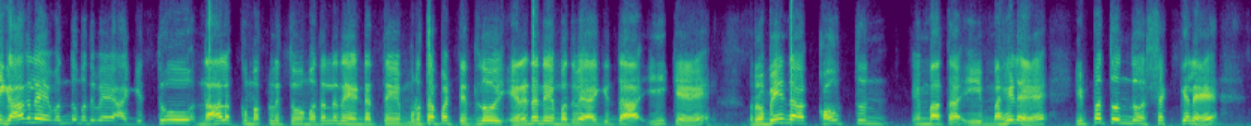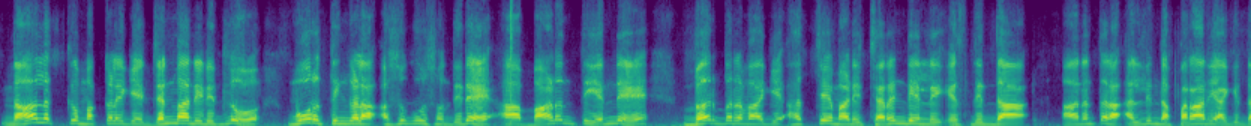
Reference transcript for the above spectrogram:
ಈಗಾಗಲೇ ಒಂದು ಮದುವೆ ಆಗಿತ್ತು. ನಾಲ್ಕು ಮಕ್ಕಳಿತ್ತು ಮೊದಲನೇ ಹೆಂಡತಿ ಮೃತಪಟ್ಟಿದ್ಲು. ಎರಡನೇ ಮದುವೆ ಆಗಿದ್ದ ಈಕೆ ರುಬೀನಾ ಕೌತುನ್ ಎಂಬಾತ ಈ ಮಹಿಳೆ ಇಪ್ಪತ್ತೊಂದು ವರ್ಷಕ್ಕೆಲೆ ನಾಲ್ಕು ಮಕ್ಕಳಿಗೆ ಜನ್ಮ ನೀಡಿದ್ಲು. ಮೂರು ತಿಂಗಳ ಅಸುಗೂಸೊಂದಿದೆ ಆ ಬಾಣಂತಿಯನ್ನೇ ಬರ್ಬರವಾಗಿ ಹತ್ಯೆ ಮಾಡಿ ಚರಂಡಿಯಲ್ಲಿ ಎಸೆದಿದ್ದ, ಆ ನಂತರ ಅಲ್ಲಿಂದ ಪರಾರಿಯಾಗಿದ್ದ.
